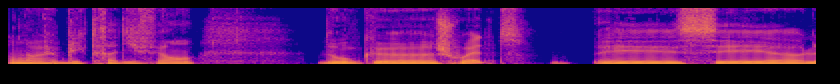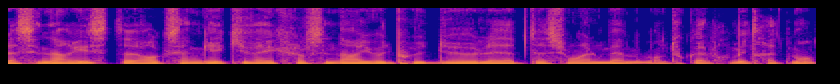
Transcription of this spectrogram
un, public très différent. Donc, euh, chouette. Et c'est euh, la scénariste, Roxane Gay, qui va écrire le scénario de, l'adaptation elle-même, en tout cas le premier traitement.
